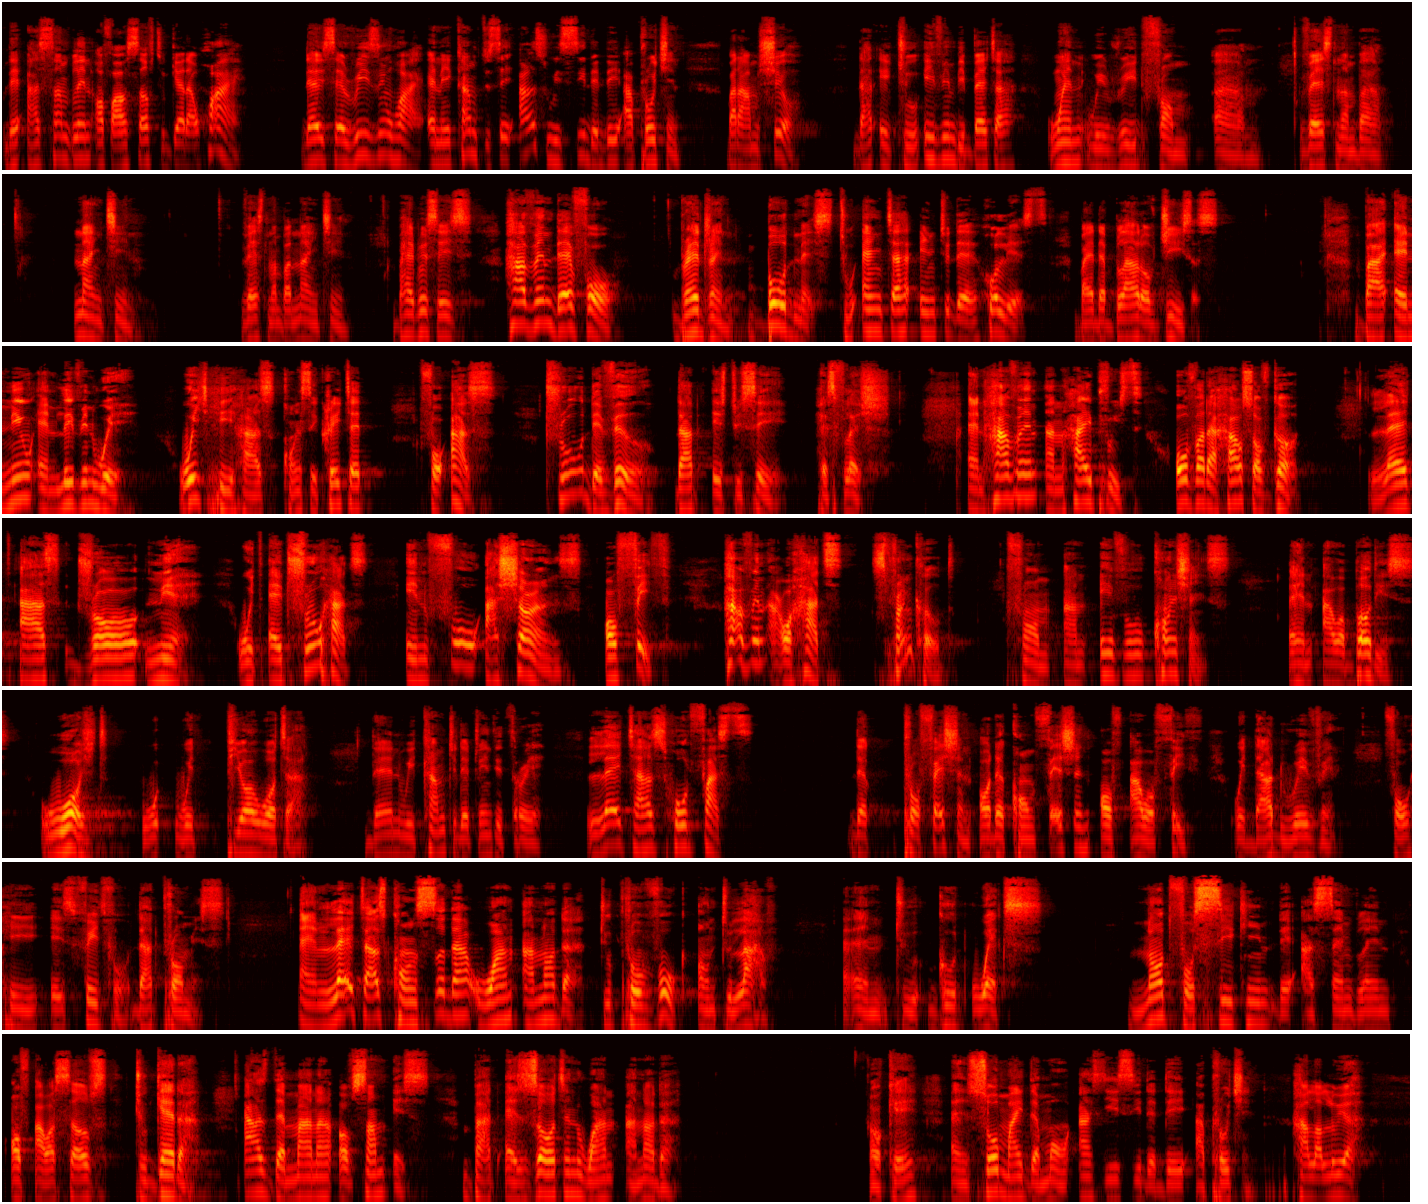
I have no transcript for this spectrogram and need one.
the assembling of ourselves together. Why? There is a reason why. And it comes to say, as we see the day approaching, but I'm sure that it will even be better when we read from um, verse number 19. Verse number 19. Bible says, having therefore, brethren, boldness to enter into the holiest by the blood of Jesus, by a new and living way, which he has consecrated for us through the veil, that is to say, his flesh. And having an high priest over the house of God, let us draw near with a true heart in full assurance of faith, having our hearts sprinkled from an evil conscience and our bodies washed w- with pure water. Then we come to the 23. Let us hold fast the profession or the confession of our faith without wavering, for he is faithful, that promise. And let us consider one another to provoke unto love and to good works, not forsaking the assembling of ourselves together, as the manner of some is, but exhorting one another. Okay? And so might the more as ye see the day approaching. Hallelujah.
